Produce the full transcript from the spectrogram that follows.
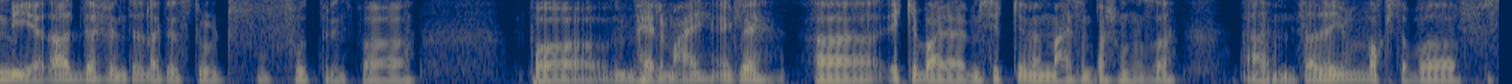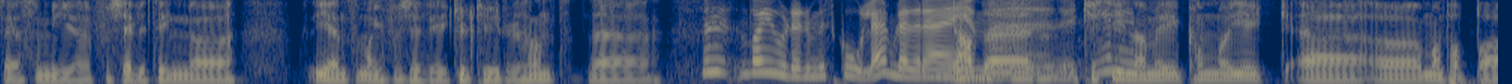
Mye. Det har definitivt lagt et stort fotprint på, på hele meg, egentlig. Uh, ikke bare musikken, men meg som person også. Um, for jeg vokste opp og se så mye forskjellige ting, og igjen så mange forskjellige kulturer og sånt. Det, Men hva gjorde dere med skole? Ble dere hjemmeundervisning? Kusina mi kom og gikk, uh, og mamma og pappa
